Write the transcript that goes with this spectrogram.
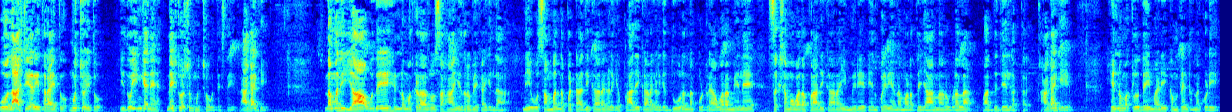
ಓ ಲಾಸ್ಟ್ ಇಯರ್ ಈ ಥರ ಆಯಿತು, ಮುಚ್ಚೋಯ್ತು. ಇದು ಹಿಂಗೇನೆ ನೆಕ್ಸ್ಟ್ ವರ್ಷಕ್ಕೆ ಮುಚ್ಚೋಗುತ್ತೆ ಸ್ನೇಹಿತರೆ. ಹಾಗಾಗಿ ನಮ್ಮಲ್ಲಿ ಯಾವುದೇ ಹೆಣ್ಣು ಮಕ್ಕಳಾದರೂ ಸಹ ಹೆದರಬೇಕಾಗಿಲ್ಲ. ನೀವು ಸಂಬಂಧಪಟ್ಟ ಅಧಿಕಾರಗಳಿಗೆ, ಪ್ರಾಧಿಕಾರಗಳಿಗೆ ದೂರನ್ನ ಕೊಟ್ರೆ ಅವರ ಮೇಲೆ ಸಕ್ಷಮವಾದ ಪ್ರಾಧಿಕಾರ ಇಮ್ಮಿಡಿಯೇಟ್ ಎನ್ಕ್ವೈರಿಯನ್ನ ಮಾಡುತ್ತೆ ಯಾರನ್ನಾರು ಬಿಡಲ್ಲ ಬಾಧ್ಯ ಜೈಲ್ಗೆ ಹಾಕ್ತಾರೆ. ಹಾಗಾಗಿ ಹೆಣ್ಣು ಮಕ್ಕಳು ದಯಮಾಡಿ ಕಂಪ್ಲೇಂಟನ್ನು ಕೊಡಿ.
